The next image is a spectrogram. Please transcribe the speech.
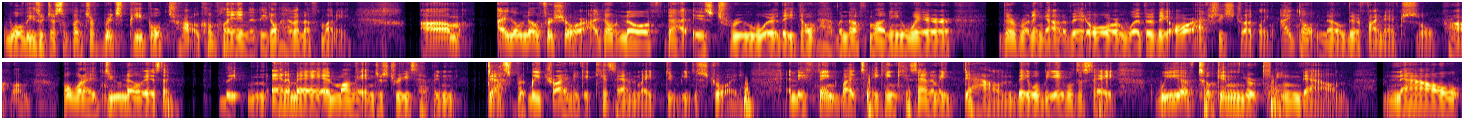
well, these are just a bunch of rich people complaining that they don't have enough money. Um, I don't know for sure. I don't know if that is true where they don't have enough money, where they're running out of it or whether they are actually struggling. I don't know their financial problem. But what I do know is that the anime and manga industries have been desperately trying to get Kiss Anime to be destroyed. And they think by taking Kiss Anime down, they will be able to say, We have taken your king down. Now,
